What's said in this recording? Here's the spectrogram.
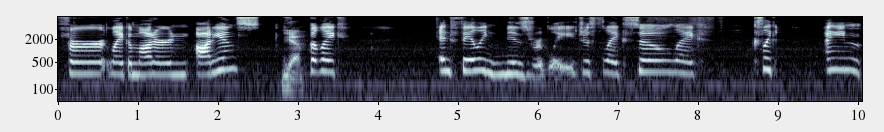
for like a modern audience. Yeah. but like and failing miserably. Just like so like because like i mean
